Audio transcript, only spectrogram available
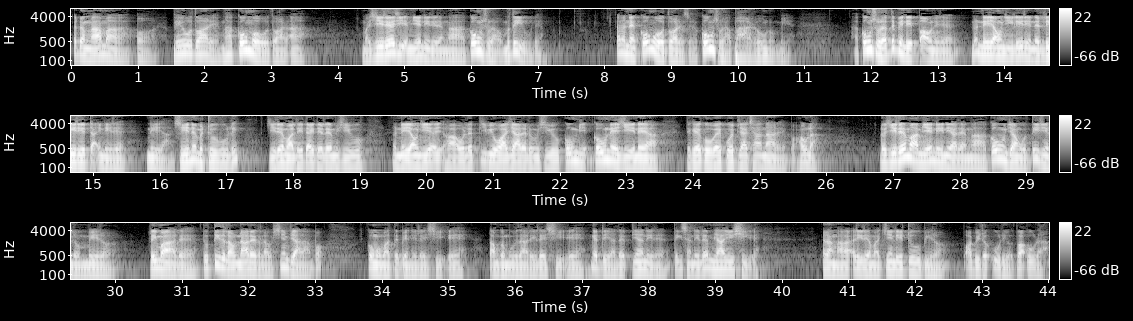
အဲ့တော့ငါမှဩဘယ်ဟိုသွားတယ်ငါကုန်းပေါ်ကိုသွားတာမရေထဲကြီးအမြဲနေနေတဲ့ငါကုန်းဆိုတာကိုမသိဘူးလေအဲ့ဒါနဲ့ကုန်းပေါ်သွားတယ်ဆိုတော့ကုန်းဆိုတာဘာတုံးလို့မေးကုန်းဆိုတာတစ်ပင်တွေပေါက်နေတဲ့နော်နေရောင်ကြီးလေးတွေနဲ့လေတွေတိုက်နေတဲ့နေရရေနဲ့မတူဘူးလေရေထဲမှာလေတိုက်တယ်လည်းမရှိဘူး နေအောင်ကြီးရဲ့ဟာကိုလည်းပြပြဝါရတယ်လို့မရှိဘူးကုန်းကုန်းနဲ့ရေနဲ့ဟာတကယ်ကိုပဲကွဲပြားခြားနာတယ်ပေါ့ဟုတ်လားတော့ရေထဲမှာမြဲနေနေရတဲ့ငါကုန်းအကြောင်းကိုသိကျင်လို့မေးတော့လိမ့်မလည်း तू သိတဲ့လောက်နားတယ်တဲ့လောက်ရှင်းပြတာပေါ့ကုန်းပေါ်မှာတစ်ပင်တွေလည်းရှိတယ်တောင်ကမူသားတွေလည်းရှိတယ်ငှက်တွေကလည်းပြန်နေတယ်တိတ်ဆန်တွေလည်းအများကြီးရှိတယ်အဲ့ဒါငါအဲ့ဒီထဲမှာကျင်းလေးတူးပြီးတော့သွားပြီးတော့ဥတွေကိုသွားဥတာ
